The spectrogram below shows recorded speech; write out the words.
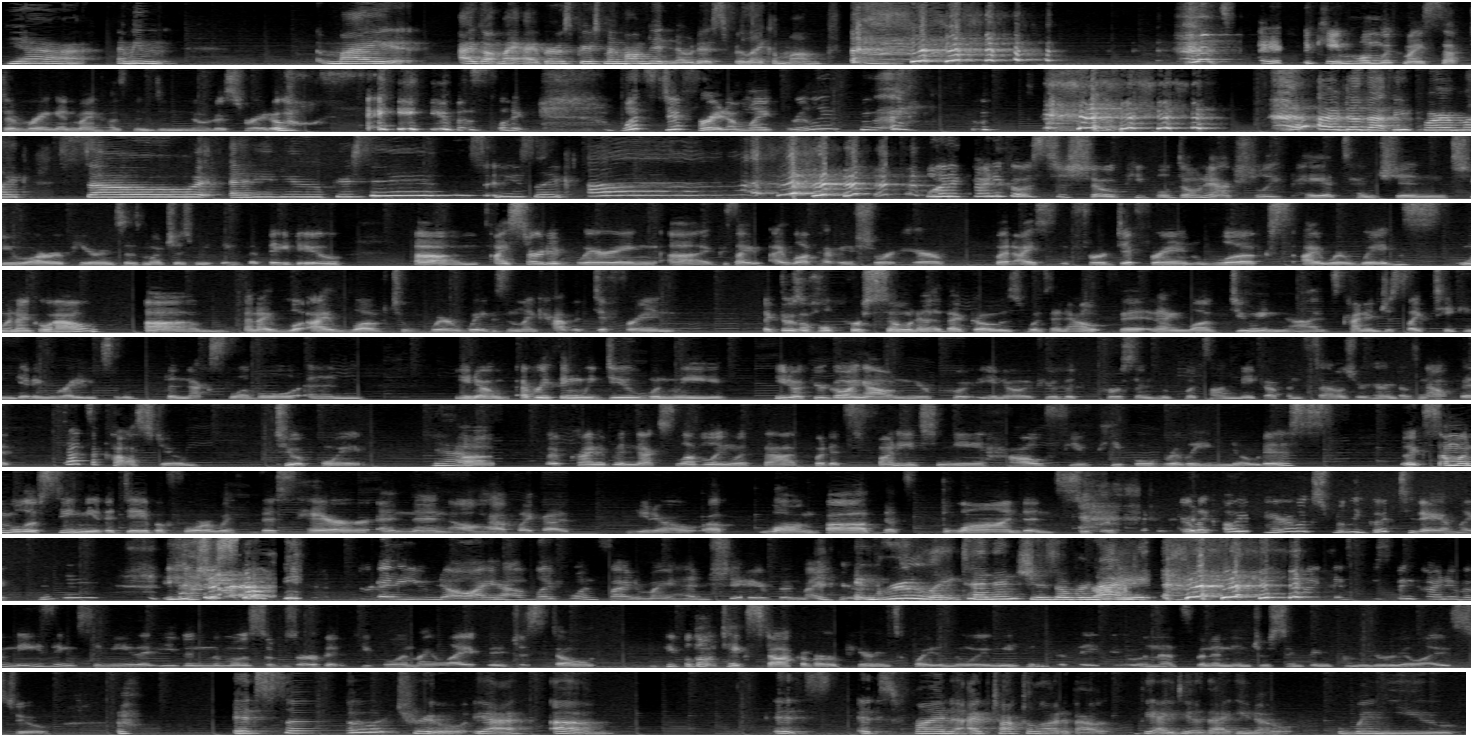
Yeah. I mean my i got my eyebrows pierced. My mom didn't notice for like a month. I actually came home with my septum ring and my husband didn't notice right away. He was like what's different? I'm like really I've done that before. I'm like, so any new piercings? And he's like, ah. well, and it kind of goes to show people don't actually pay attention to our appearance as much as we think that they do. Um, I started wearing because uh, I, I love having short hair, but I for different looks I wear wigs when I go out, um, and I lo- I love to wear wigs and like have a different like there's a whole persona that goes with an outfit and i love doing that. It's kind of just like taking getting ready to the, the, next level and you know everything we do when we you know if you're going out and you're put you know if you're the person who puts on makeup and styles your hair and does an outfit that's a costume to a point. Yeah. Uh, i've kind of been next leveling with that but it's funny to me how few people really notice. Like someone will have seen me the day before with this hair and then i'll have like a you know, a long bob that's blonde and super thick. They're like, oh, your hair looks really good today. I'm like, really? You just saw me yesterday. You know, I have like one side of my head shaved and my hair. It grew like 10 inches overnight. Right. it's just been kind of amazing to me that even the most observant people in my life, they just don't people don't take stock of our appearance quite in the way we think that they do and that's been an interesting thing for me to realize too it's so true yeah um it's it's fun. I've talked a lot about the idea that you know when you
